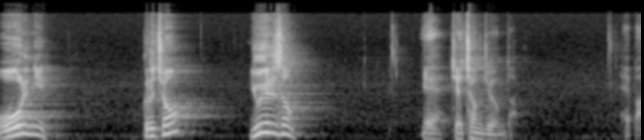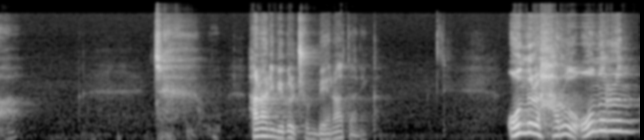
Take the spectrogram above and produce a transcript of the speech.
올니 그렇죠? 유일성 예 재창조 응답 해봐. 참 하나님이 이걸 준비해 놨다니까. 오늘 하루 오늘은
